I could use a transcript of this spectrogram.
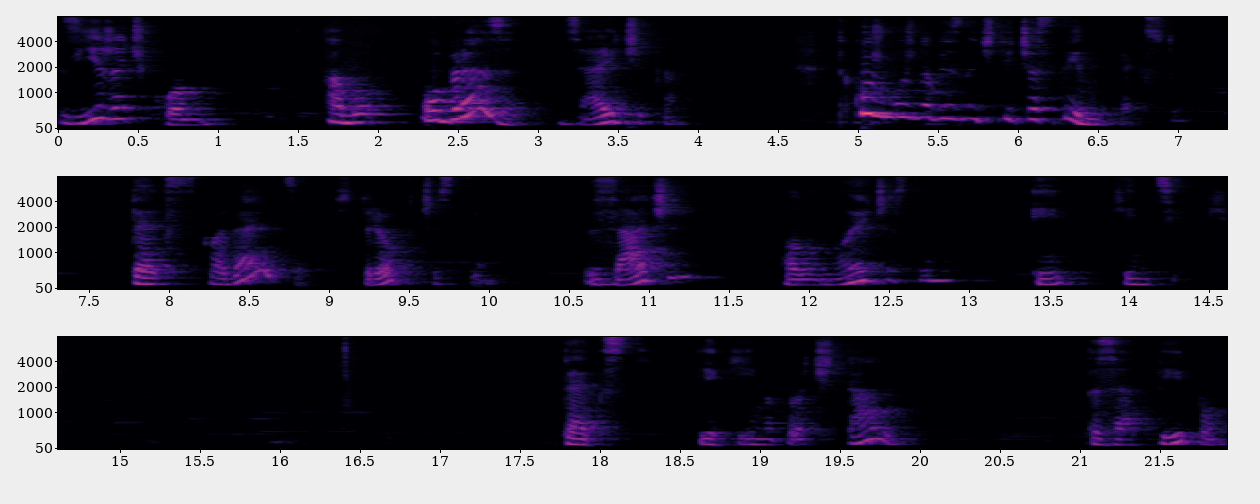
з їжачком або образа зайчика. Також можна визначити частину тексту. Текст складається з трьох частин: зачин, головної частини і кінцівки. Текст, який ми прочитали, за типом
